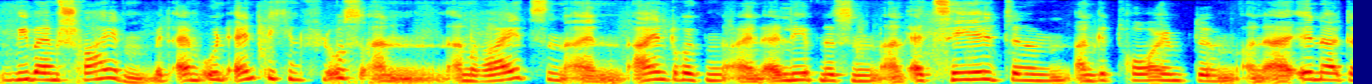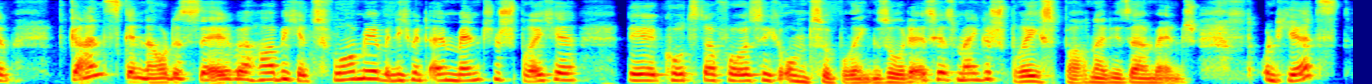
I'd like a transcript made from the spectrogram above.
Wie beim Schreiben, mit einem unendlichen Fluss an, an Reizen, an Eindrücken, an Erlebnissen, an Erzähltem, an Geträumtem, an Erinnertem. Ganz genau dasselbe habe ich jetzt vor mir, wenn ich mit einem Menschen spreche, der kurz davor ist, sich umzubringen. So, der ist jetzt mein Gesprächspartner, dieser Mensch. Und jetzt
